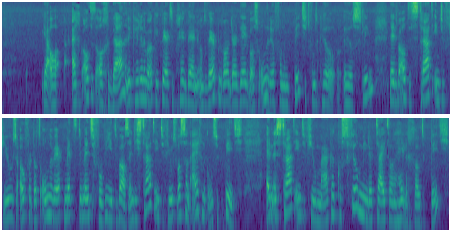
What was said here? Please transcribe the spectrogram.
ja, al, eigenlijk altijd al gedaan. En ik herinner me ook, ik werkte op een gegeven moment bij een ontwerpbureau. Daar deden we als onderdeel van een pitch, dat vond ik heel, heel slim. Deden we altijd straatinterviews over dat onderwerp met de mensen voor wie het was. En die straatinterviews was dan eigenlijk onze pitch. En een straatinterview maken kost veel minder tijd dan een hele grote pitch.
